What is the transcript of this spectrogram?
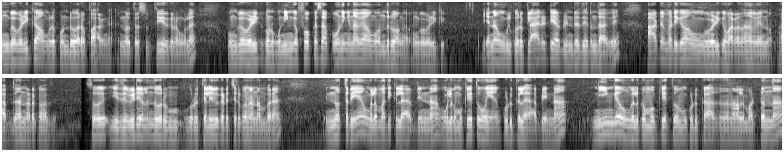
உங்கள் வழிக்கு அவங்கள கொண்டு வர பாருங்கள் இன்னொருத்தரை சுற்றி இருக்கிறவங்கள உங்கள் வழிக்கு கொண்டு நீங்கள் ஃபோக்கஸாக போனீங்கன்னாவே அவங்க வந்துடுவாங்க உங்கள் வழிக்கு. ஏன்னா உங்களுக்கு ஒரு கிளாரிட்டி அப்படின்றது இருந்தாவே ஆட்டோமேட்டிக்காக உங்கள் வழிக்கு வரதான் வேணும். அப்படிதான் நடக்கும் அது. ஸோ இது வீடியோலேருந்து ஒரு ஒரு தெளிவு கிடச்சிருக்கும் நான் நம்புகிறேன் இன்னொருத்தர் ஏன் உங்களை மதிக்கலை அப்படின்னா உங்களுக்கு முக்கியத்துவம் ஏன் கொடுக்கல அப்படின்னா நீங்கள் உங்களுக்கு முக்கியத்துவம் கொடுக்காததுனால மட்டும்தான்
